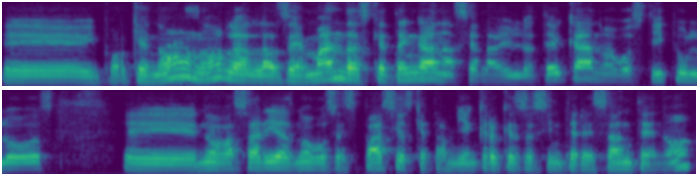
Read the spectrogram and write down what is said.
eh, y por qué no, ¿no? las demandas que tengan hacia la biblioteca, nuevos títulos, eh, nuevas áreas, nuevos espacios, que también creo que eso es interesante, ¿no?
